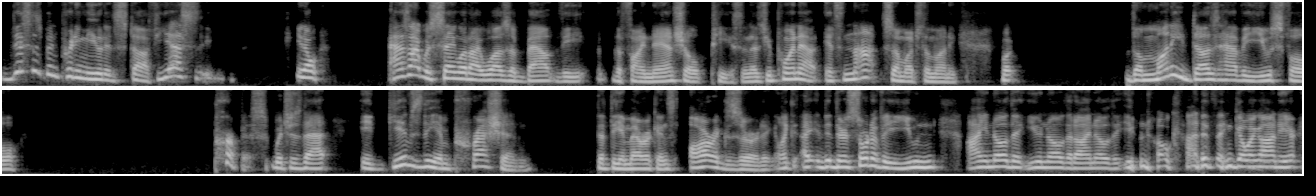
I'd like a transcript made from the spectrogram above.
This has been pretty muted stuff. Yes, you know, as I was saying what I was about the the financial piece, and as you point out, it's not so much the money, but the money does have a useful purpose, which is that it gives the impression that the Americans are exerting. Like I, there's sort of a you, I know that you know that I know that you know kind of thing going on here.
